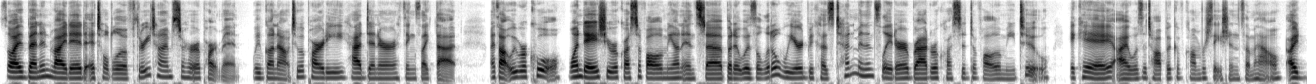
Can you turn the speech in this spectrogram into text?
So I've been invited a total of three times to her apartment. We've gone out to a party, had dinner, things like that. I thought we were cool. One day she requested to follow me on Insta, but it was a little weird because 10 minutes later, Brad requested to follow me too. AKA, I was a topic of conversation somehow. I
